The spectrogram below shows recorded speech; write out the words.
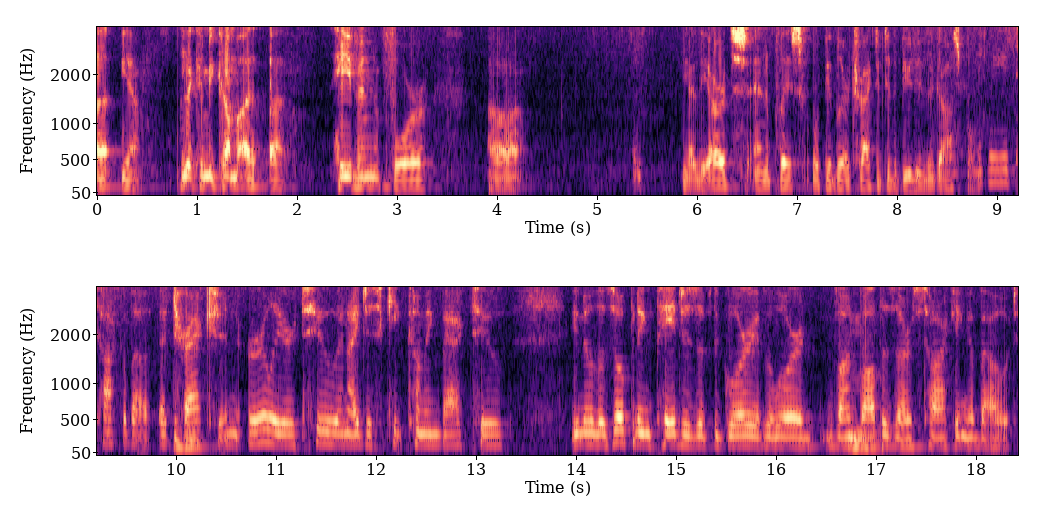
uh, yeah that can become a, a haven for uh, yeah, the arts and a place where people are attracted to the beauty of the gospel. When you talk about attraction earlier too, and I just keep coming back to, you know, those opening pages of the glory of the Lord, von Balthasar's talking about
